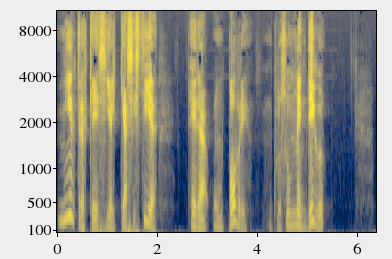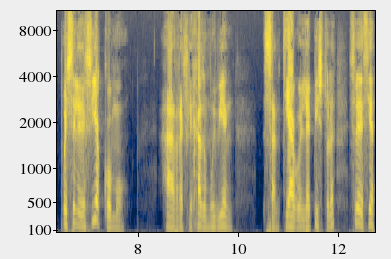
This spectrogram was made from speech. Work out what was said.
mientras que si el que asistía era un pobre, incluso un mendigo, pues se le decía como ha reflejado muy bien Santiago en la epístola, se le decía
